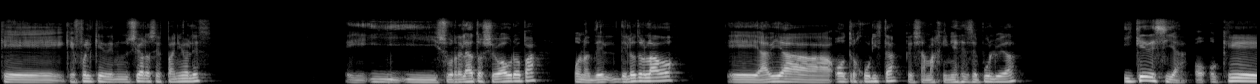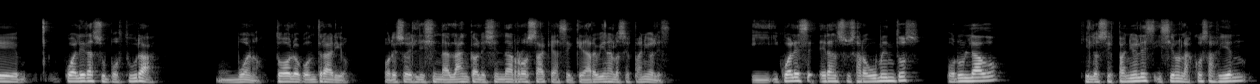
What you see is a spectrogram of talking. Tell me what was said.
que, que fue el que denunció a los españoles y, su relato llegó a Europa. Bueno, del, otro lado eh, había otro jurista que se llama Ginés de Sepúlveda. ¿Y qué decía? ¿O, qué, cuál era su postura? Bueno, todo lo contrario. Por eso es leyenda blanca o leyenda rosa que hace quedar bien a los españoles. ¿Y, cuáles eran sus argumentos? Por un lado, que los españoles hicieron las cosas bien.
